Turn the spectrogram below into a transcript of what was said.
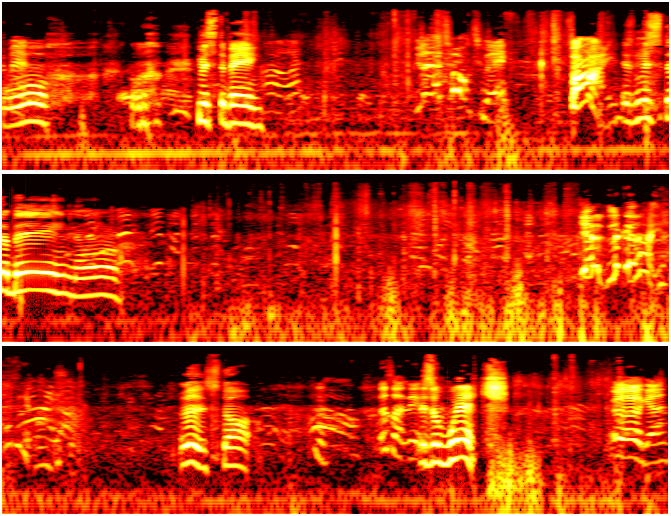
oh, Mr. Bean. You don't talk to me. Fine. It's Mr. Bean. Oh. Yeah, look at that. You're holding it wrong. Really, stop. It's like this. It's a witch. Oh, again.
